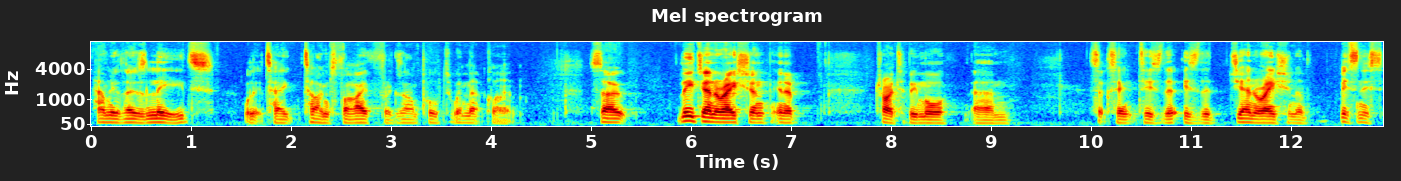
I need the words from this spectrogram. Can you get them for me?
How many of those leads will it take times five, for example, to win that client? So, lead generation, in a trying to be more um, succinct, is the is the generation of business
